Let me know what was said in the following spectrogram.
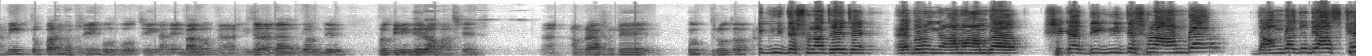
আমি একটু পরামর্শই করব যে এখানে বালক আছে। আমরা আসলে খুব দ্রুত দিক নির্দেশনা হয়েছে এবং আমরা সেটা দিক নির্দেশনা আমরা আমরা যদি আজকে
